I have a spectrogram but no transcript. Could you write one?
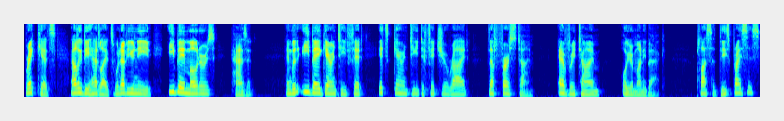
Brake kits, LED headlights, whatever you need, eBay Motors has it. And with eBay Guaranteed Fit, it's guaranteed to fit your ride the first time, every time, or your money back. Plus, at these prices,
